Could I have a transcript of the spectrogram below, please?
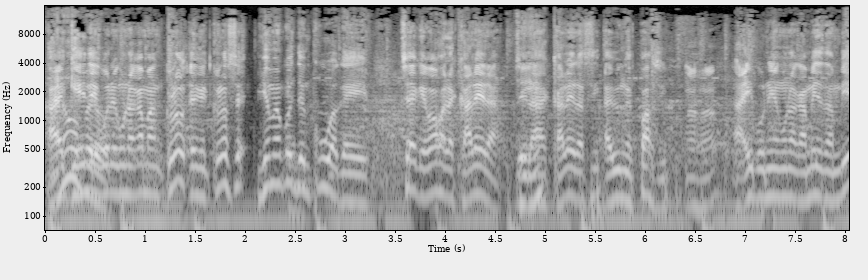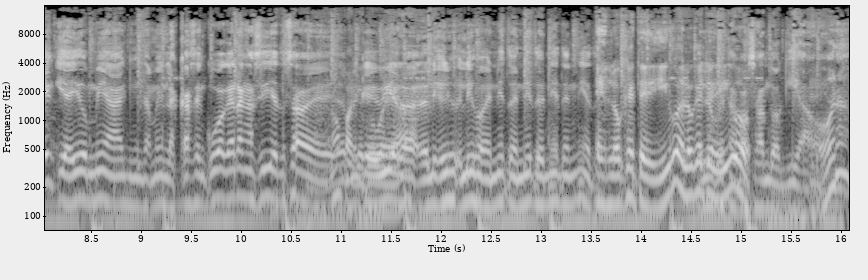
Hay que te pero- ponen una cama en, clo- en el closet. Yo me acuerdo en Cuba que, o sea, que bajo la escalera, Sí. de las escaleras sí, había un espacio. Ajá. Ahí ponían una camita también y ahí dormía alguien también. Las casas en Cuba que eran así, ya tú sabes, No, para que que vivía la- el hijo del nieto, nieto, nieto, nieto. Es lo que te digo, es lo que Es te lo que digo. está pasando aquí ahora.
